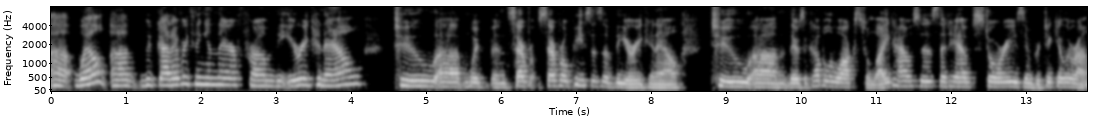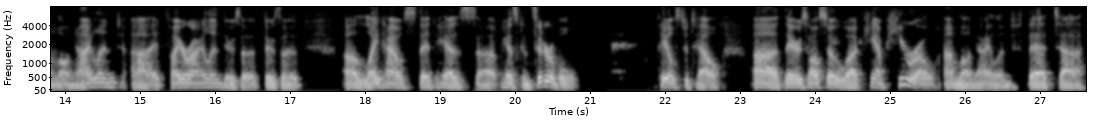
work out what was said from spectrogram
Uh, well, uh, we've got everything in there from the Erie Canal to uh, and several several pieces of the Erie Canal to um, there's a couple of walks to lighthouses that have stories in particular on Long Island uh, at Fire Island. There's a there's a, a lighthouse that has uh, has considerable tales to tell. Uh, there's also uh, Camp Hero on Long Island that uh,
